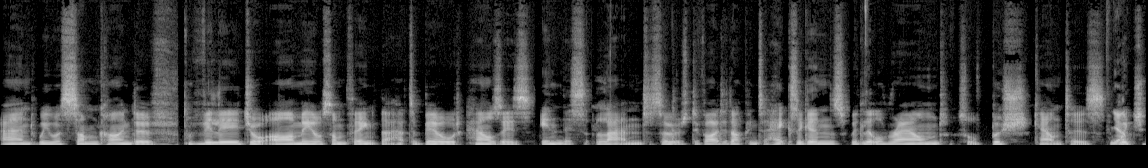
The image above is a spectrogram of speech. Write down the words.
and we were some kind of village or army or something that had to build houses in this land. So it was divided up into hexagons with little round sort of bush counters, Yeah. which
